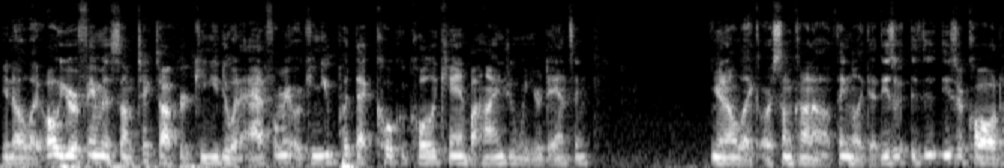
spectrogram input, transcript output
You know, like, oh, you're a famous um, TikToker. Can you do an ad for me, or can you put that Coca Cola can behind you when you're dancing? You know, like or some kind of thing like that. These are these are called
